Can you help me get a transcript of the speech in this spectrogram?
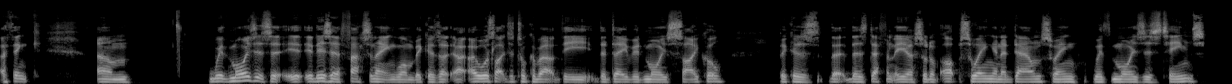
I think um, with Moyes, it's a, it is a fascinating one because I, I, always like to talk about the the David Moyes cycle because there's definitely a sort of upswing and a downswing with Moyes' teams.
